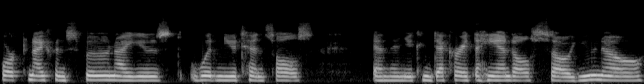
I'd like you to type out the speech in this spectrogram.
fork, knife, and spoon. I used wooden utensils, and then you can decorate the handle so you know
